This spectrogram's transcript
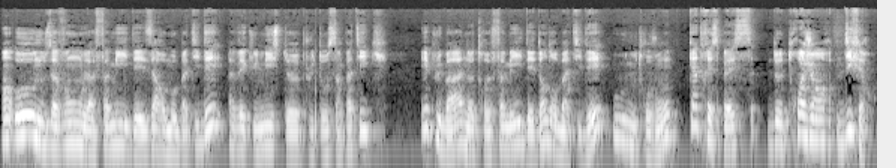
En haut, nous avons la famille des aromobatidés avec une liste plutôt sympathique. Et plus bas, notre famille des dendrobatidés où nous trouvons quatre espèces de trois genres différents.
